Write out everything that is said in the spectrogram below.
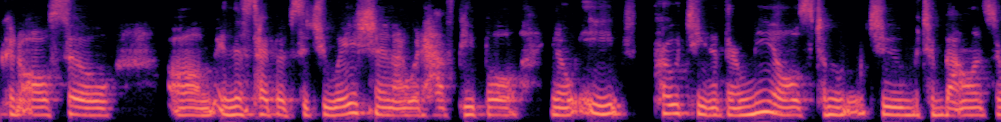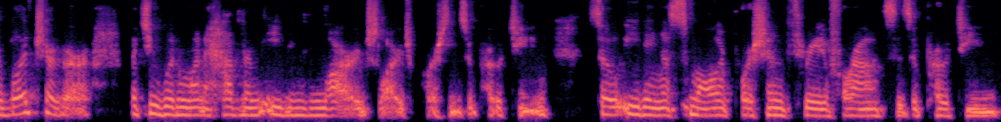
can also um, in this type of situation, I would have people, you know, eat protein at their meals to to to balance their blood sugar. But you wouldn't want to have them eating large, large portions of protein. So eating a smaller portion, three to four ounces of protein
